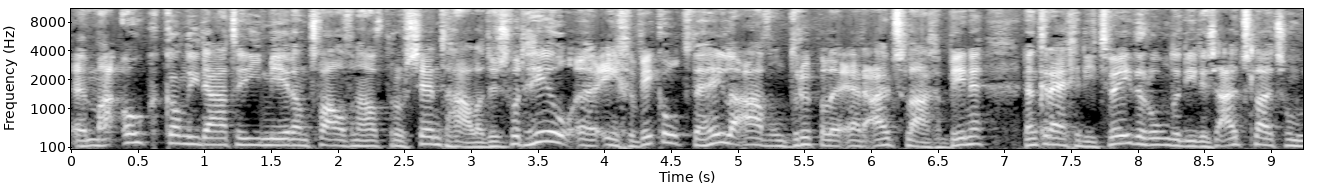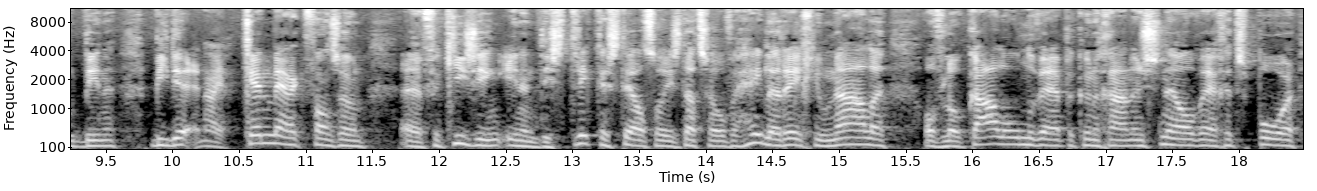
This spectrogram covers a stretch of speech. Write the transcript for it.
Uh, maar ook kandidaten die meer dan 12,5% halen. Dus het wordt heel uh, ingewikkeld. De hele avond druppelen er uitslagen binnen. Dan krijg je die tweede ronde die dus uitsluitsel moet binnen, bieden. Nou ja, kenmerk van zo'n uh, verkiezing in een districtenstelsel is dat ze over hele regionale of lokale onderwerpen kunnen kunnen gaan. Een snelweg, het spoor.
